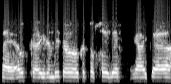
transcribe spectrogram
Nee, ook uh, Idem Dito, ook een topgozer. Ja, ik, eh,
